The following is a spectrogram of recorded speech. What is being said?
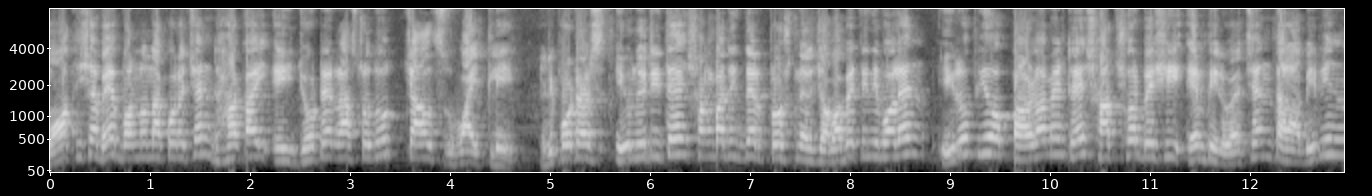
মত হিসাবে বর্ণনা করেছেন ঢাকায় এই জোটের রাষ্ট্রদূত চার্লস হোয়াইটলি। রিপোর্টার্স ইউনিটিতে সাংবাদিকদের প্রশ্নের জবাবে তিনি বলেন, ইউরোপীয় পার্লামেন্টে সাতশোর বেশি এমপি রয়েছেন, তারা বিভিন্ন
